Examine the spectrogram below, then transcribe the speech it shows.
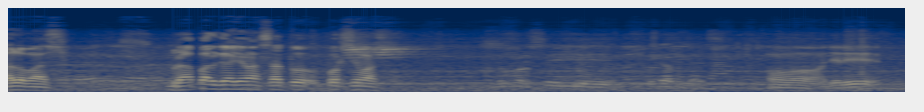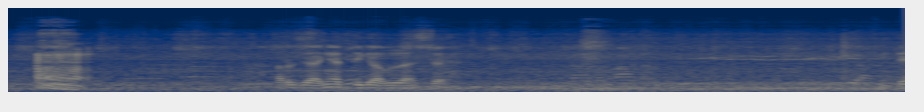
Halo mas. Berapa harganya mas satu porsi mas? Satu porsi 13. Oh jadi harganya 13 coy. Nanti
